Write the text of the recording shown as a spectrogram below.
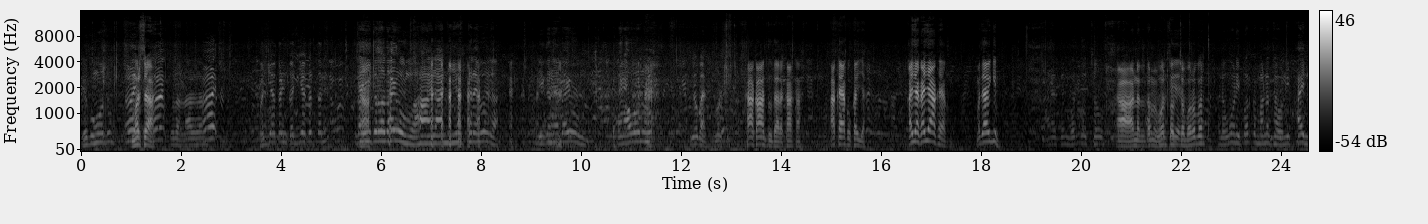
ભેગું શું હતું? મરચા. ઓલા લાલ લાલ. ભજીયા કરીને કજિયા કરતા ને હા. એ કરવા તો આવ્યો હું. હા એટલે આની યાદ કરે બોલા એ કરવા તો આવ્યો હું. પણ આવવાનું છે જો ભાઈ ખા ખા તું તારે ખા ખા. આખે આખું ખાઈ જા. ખાઈ જા ખાઈ જા આખે આખું. મજા આવી ગઈ ને આને તમે વર્તો જ છો હા આને તો તમે વર્તો જ છો. બરોબર? અને ઓણી પરકમાં ન થાવની ફાઈન.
